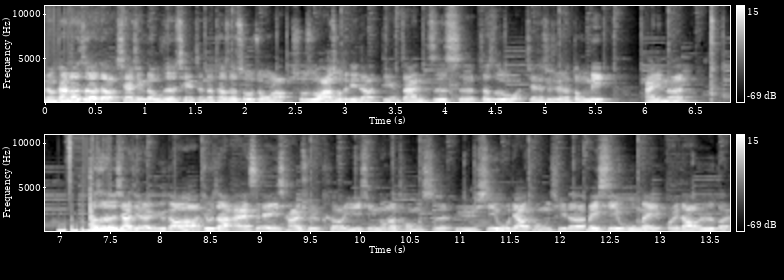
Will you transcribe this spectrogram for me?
能看到这的，相信都不是浅层的特色受众了。叔叔要收对你的点赞支持，这是我坚持下去的动力，爱你们。这是下集的预告哈，就在 SA 采取可疑行动的同时，与系舞调同期的梅西舞美回到日本。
